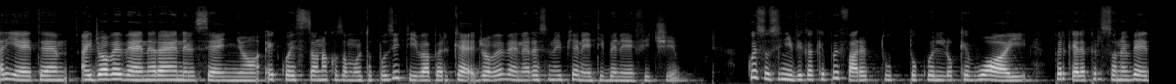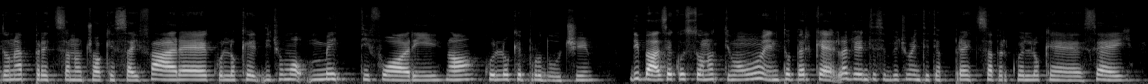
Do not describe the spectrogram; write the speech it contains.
Ariete, hai Giove e Venere nel segno e questa è una cosa molto positiva perché Giove e Venere sono i pianeti benefici. Questo significa che puoi fare tutto quello che vuoi perché le persone vedono e apprezzano ciò che sai fare, quello che diciamo metti fuori, no? Quello che produci. Di base questo è un ottimo momento perché la gente semplicemente ti apprezza per quello che sei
